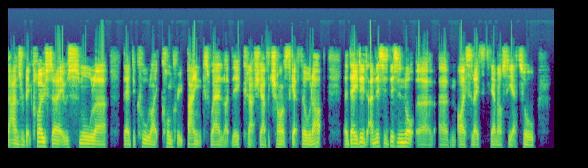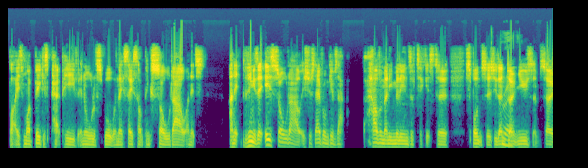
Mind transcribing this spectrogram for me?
fans were a bit closer. It was smaller. They had the cool like concrete banks where like they could actually have a chance to get filled up. They did, and this is this is not uh, um, isolated to the MLC at all. But it's my biggest pet peeve in all of sport when they say something sold out and it's and it, the thing is it is sold out. It's just everyone gives that however many millions of tickets to sponsors who then right. don't use them. So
